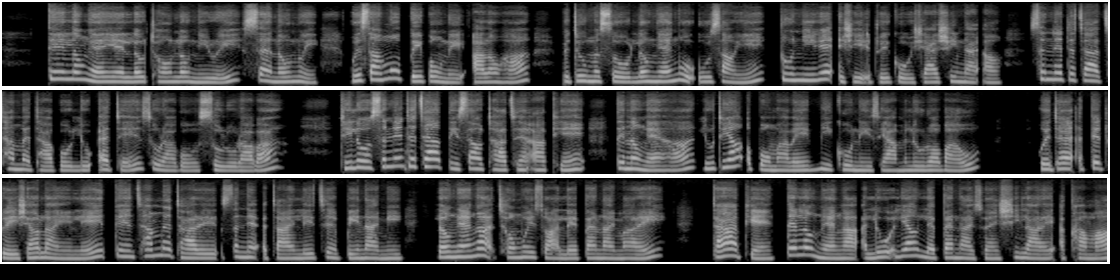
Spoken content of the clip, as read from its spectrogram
တင်းလုပ်ငန်းရဲ့လှုပ်ထုံးလုပ်နည်းတွေစံနှုန်းတွေဝန်ဆောင်မှုပေးပုံတွေအားလုံးဟာဘယ်သူမဆိုလုပ်ငန်းကိုဦးဆောင်ရင်တူညီတဲ့အရေးအသွေးကိုရရှိနိုင်အောင်စနစ်တကျချမှတ်ထားဖို့လိုအပ်တယ်ဆိုတာကိုဆိုလိုတာပါ။ဒီလိုစနစ်တကျတည်ဆောက်ထားခြင်းအပြင်တင်လုပ်ငန်းဟာလူတစ်ယောက်အပေါ်မှာပဲမိခိုနေစရာမလိုတော့ပါဘူး။ဝန်ထမ်းအသစ်တွေရောက်လာရင်လည်းတင်ချမှတ်ထားတဲ့စနစ်အတိုင်းလေ့ကျင့်ပေးနိုင်ပြီးလုပ်ငန်းကချုံးမွေ့စွာလဲပန်းနိုင်ပါတယ်။ ဒါအပြင်တင်လုပ်ငန်းကအလိုအလျောက်လဲပန်းနိုင်စွမ်းရှိလာတဲ့အခါမှာ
